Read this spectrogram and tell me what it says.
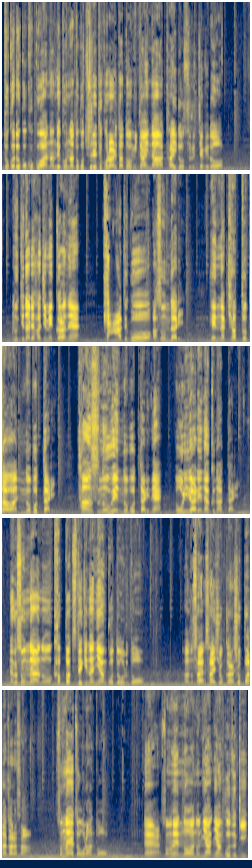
どこどこここはなんでこんなとこ連れてこられたと？みたいな態度をするっちゃけど、いきなり初めからね、ピャーってこう遊んだり、変なキャットタワーに登ったり、タンスの上に登ったりね、降りられなくなったり。なんかそんなあの、活発的なニャンコっておると、あの、最初から、しょっぱなからさ、そんなやつはおらんと。ねえ、その辺のあの、にゃ、にゃんこ好き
